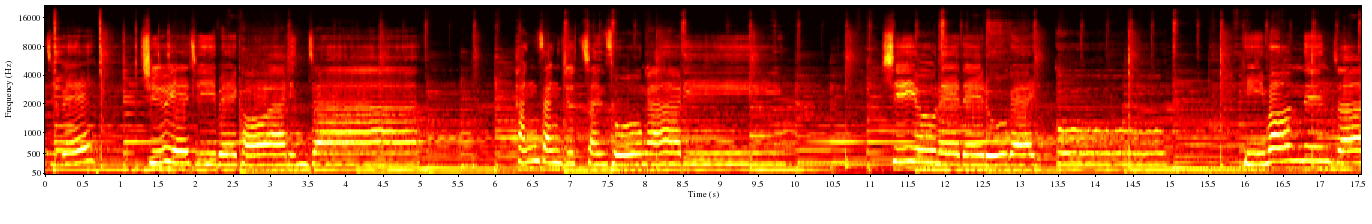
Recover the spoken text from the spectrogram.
집에 주의 집에 거하는 자. 항상 주 찬송하리. 시온의 대로가 있고 힘없는 자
